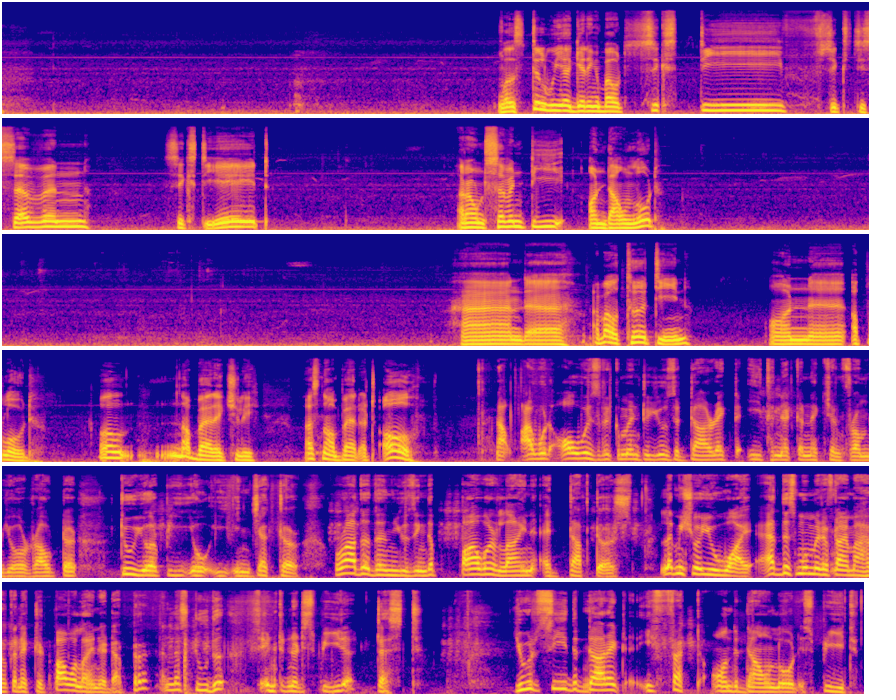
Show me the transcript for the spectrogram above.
well still we are getting about 60 67 68 around 70 on download. And uh, about 13 on uh, upload well not bad actually that's not bad at all now i would always recommend to use a direct ethernet connection from your router to your PoE injector rather than using the power line adapters. Let me show you why. At this moment of time I have connected power line adapter and let's do the internet speed test. You will see the direct effect on the download speed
